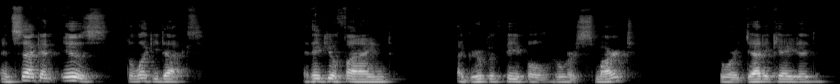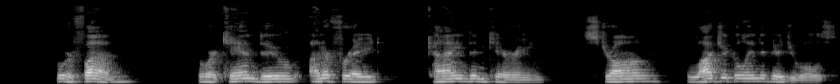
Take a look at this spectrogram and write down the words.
And second is the Lucky Ducks. I think you'll find a group of people who are smart, who are dedicated, who are fun, who are can do, unafraid, kind and caring, strong, logical individuals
